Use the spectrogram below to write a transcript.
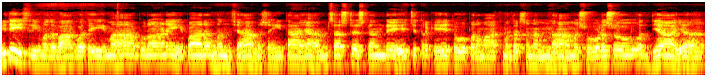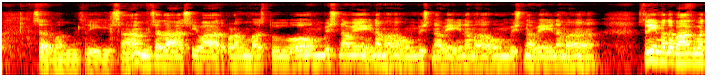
इति श्रीमद्भागवते महापुराणे पारमहंस्यां संहितायां षष्ठस्कन्धे चित्रकेतो परमात्मदर्शनं नाम षोडशोऽध्याय। सर्वं श्रीशां सदाशिवार्पणम् अस्तु। ॐ विष्णवे नम, ॐ विष्णवे नम, ॐ विष्णवे नमः। श्रीमद्भागवत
